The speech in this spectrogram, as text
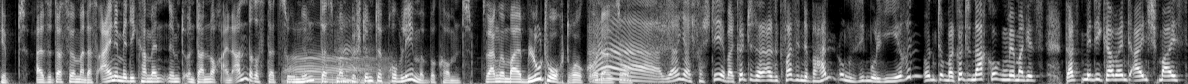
gibt. Also, dass wenn man das eine Medikament nimmt und dann noch ein anderes dazu nimmt, dass man bestimmte Probleme bekommt. Sagen wir mal Bluthochdruck oder so. Ah, ja, ja, ich verstehe. Man könnte dann also quasi eine Behandlung simulieren und man könnte nachgucken, wenn man jetzt das Medikament einschmeißt,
